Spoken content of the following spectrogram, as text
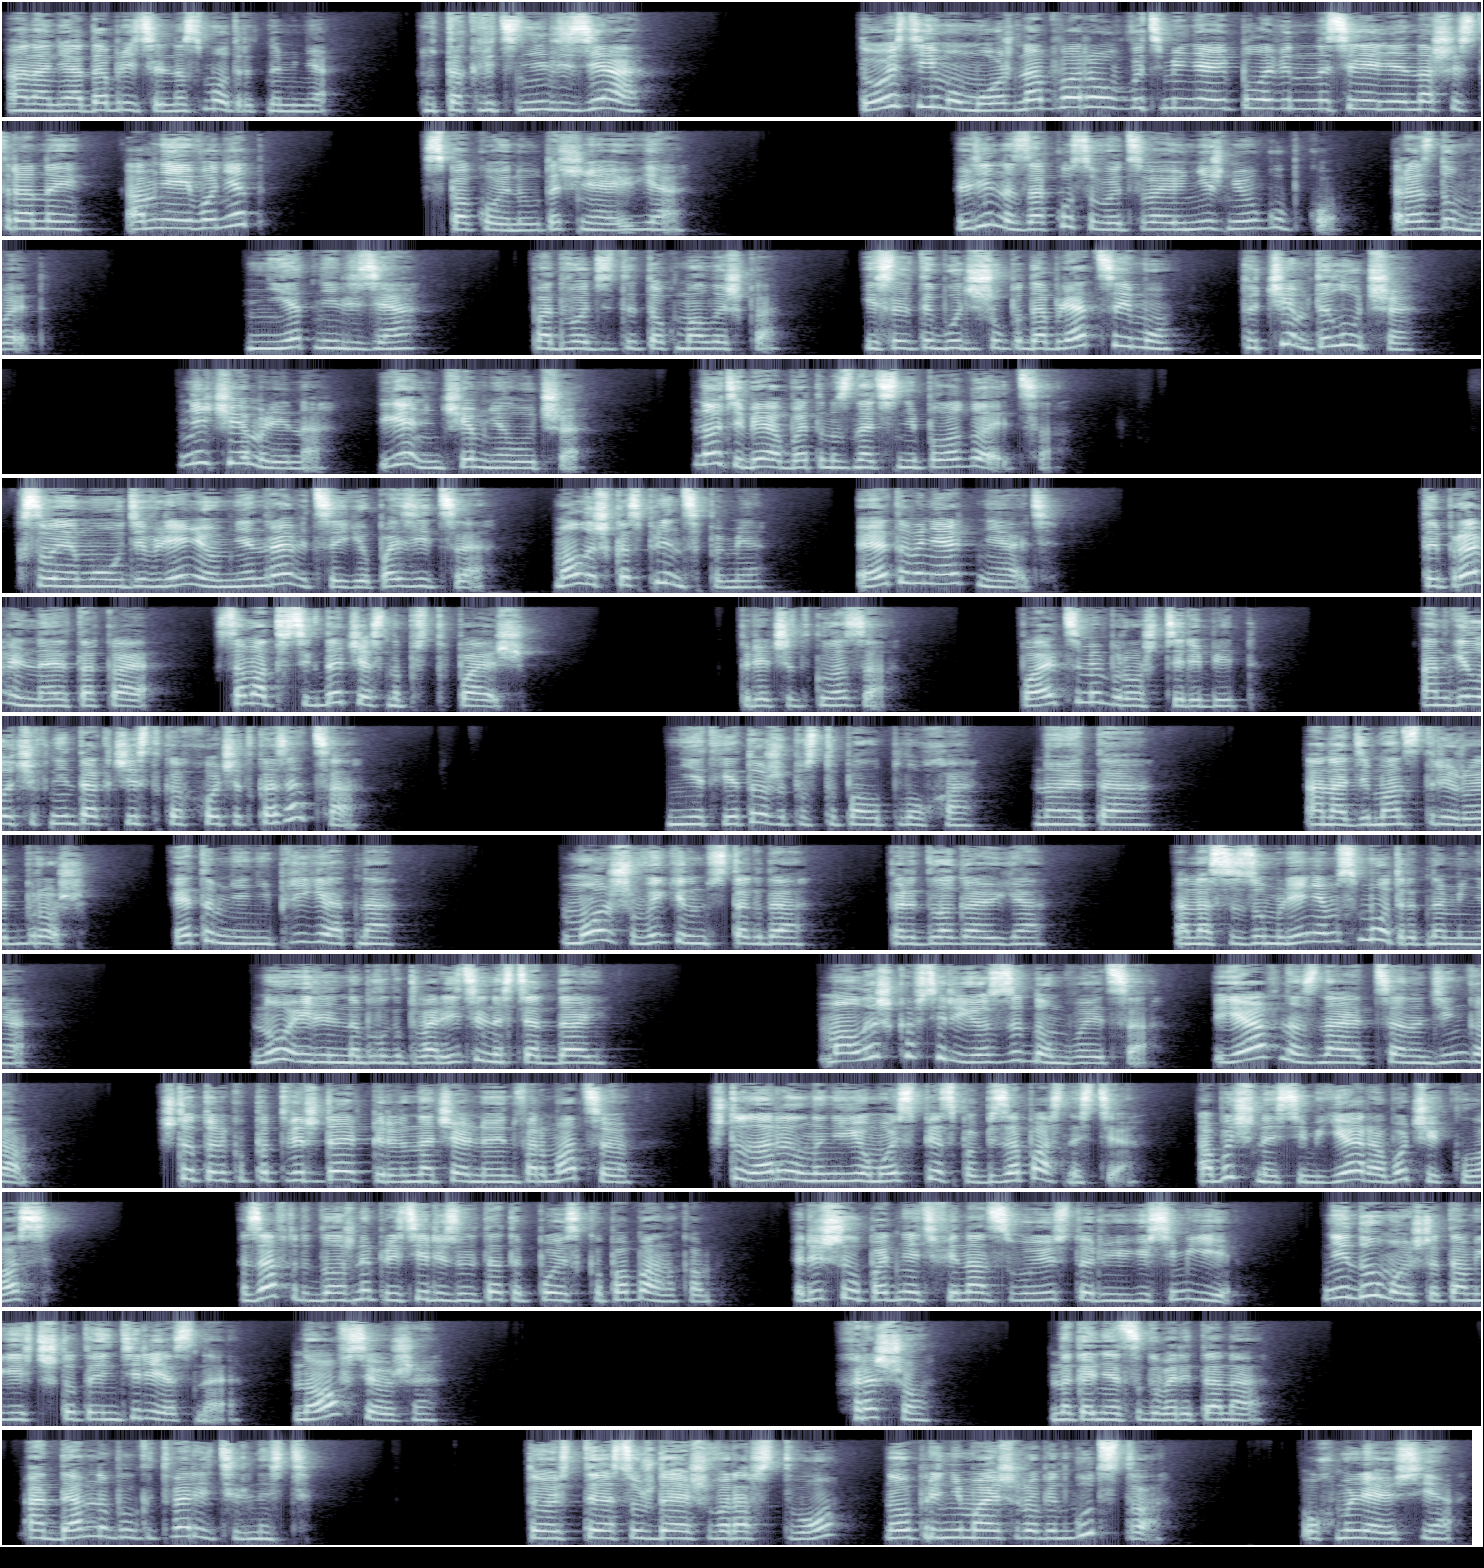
Она неодобрительно смотрит на меня. «Ну так ведь нельзя!» «То есть ему можно обворовывать меня и половину населения нашей страны, а мне его нет?» Спокойно уточняю я. Лина закусывает свою нижнюю губку, раздумывает. «Нет, нельзя», — подводит итог малышка. «Если ты будешь уподобляться ему, то чем ты лучше?» «Ничем, Лина. Я ничем не лучше. Но тебе об этом знать не полагается. своему удивлению, мне нравится ее позиция. Малышка с принципами. Этого не отнять. Ты правильная такая. Сама ты всегда честно поступаешь. Прячет глаза. Пальцами брошь теребит. Ангелочек не так чист, как хочет казаться? Нет, я тоже поступала плохо. Но это... Она демонстрирует брошь. Это мне неприятно. Можешь выкинуть тогда, предлагаю я. Она с изумлением смотрит на меня. Ну, или на благотворительность отдай. Малышка всерьез задумывается. Явно знает цену деньгам. Что только подтверждает первоначальную информацию, что нарыл на нее мой спец по безопасности. Обычная семья, рабочий класс. Завтра должны прийти результаты поиска по банкам. Решил поднять финансовую историю ее семьи. Не думаю, что там есть что-то интересное. Но все же. Хорошо. Наконец говорит она. Отдам на благотворительность. То есть ты осуждаешь воровство, но принимаешь Робин Гудство? Ухмыляюсь я.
